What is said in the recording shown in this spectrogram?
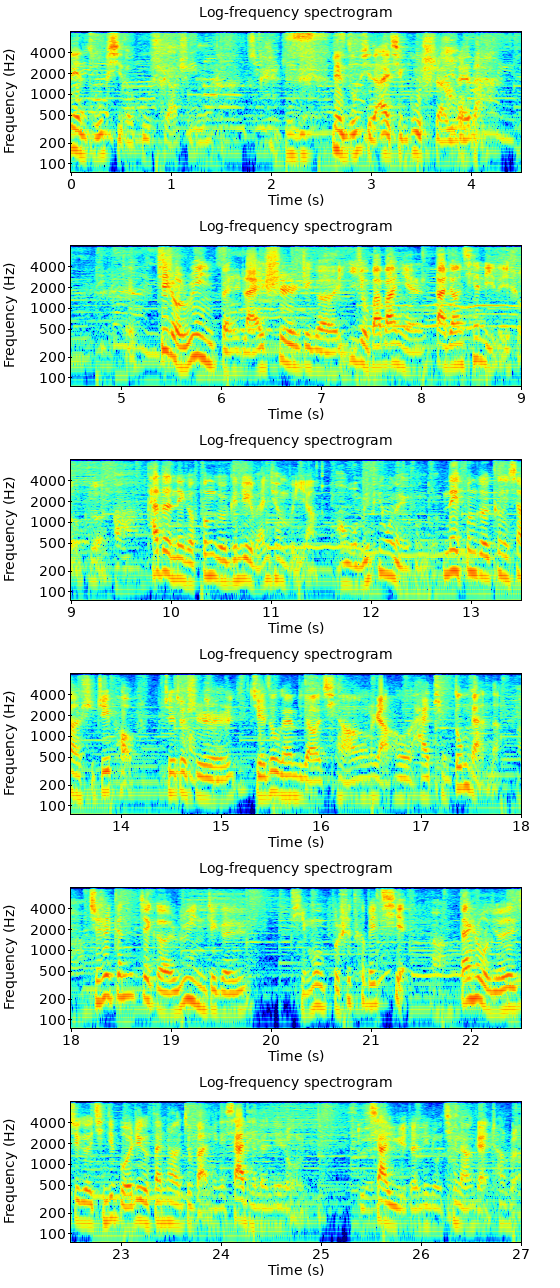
恋足癖的故事啊什么的，恋足癖的爱情故事啊一类的。对，这首《Rain》本来是这个一九八八年大江千里的一首歌，啊。它的那个风格跟这个完全不一样，啊，我没听过那个风格。那风格更像是 J-pop，J-pop 就是节奏感比较强，然后还挺动感的。啊。其实跟这个《Rain》这个题目不是特别切，啊，但是我觉得这个秦基博这个翻唱就把那个夏天的那种对下雨的那种清凉感唱出来。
